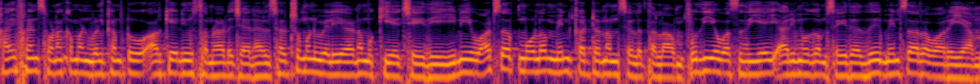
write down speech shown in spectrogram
ஹாய் ஃப்ரெண்ட்ஸ் வணக்கம் and welcome to RK news Tamil Nadu channel சற்று முன் வெளியான முக்கிய செய்தி. இனி வாட்ஸ்அப் மூலம் மின் கட்டணம் செலுத்தலாம். புதிய வசதியை அறிமுகம் செய்தது மின்சார வாரியம்.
